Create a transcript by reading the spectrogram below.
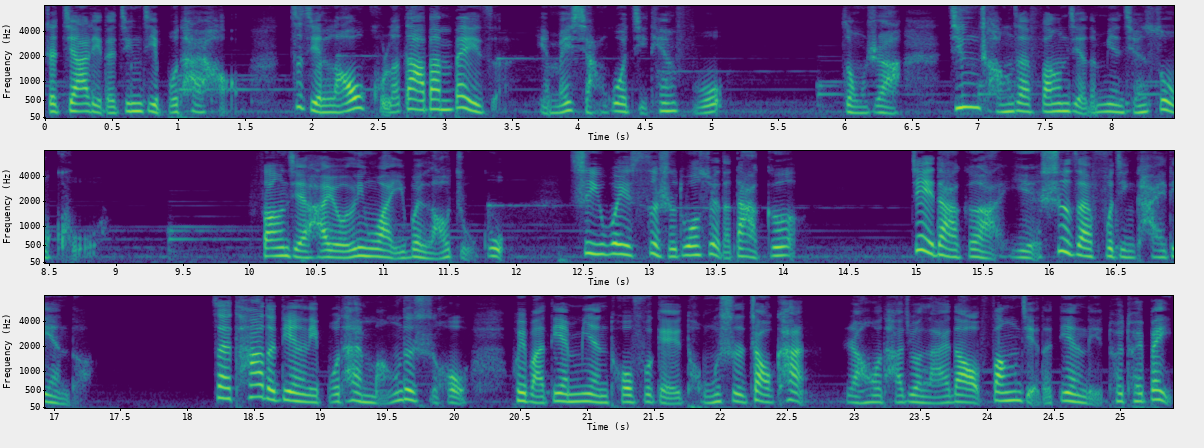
这家里的经济不太好，自己劳苦了大半辈子，也没享过几天福。总之啊，经常在芳姐的面前诉苦。芳姐还有另外一位老主顾，是一位四十多岁的大哥。这大哥啊，也是在附近开店的，在他的店里不太忙的时候，会把店面托付给同事照看，然后他就来到芳姐的店里推推背。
